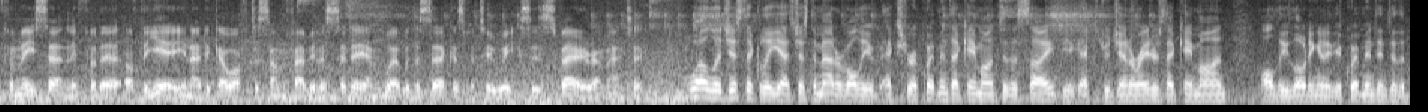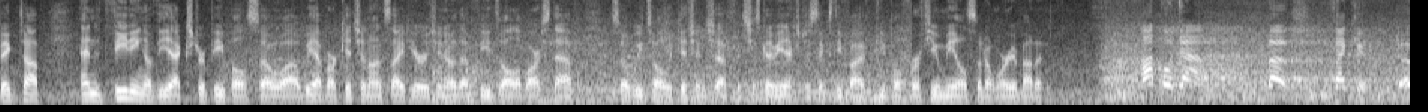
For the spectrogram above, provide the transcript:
for me certainly for the of the year you know to go off to some fabulous city and work with the circus for two weeks is very romantic well, logistically, yeah, it's just a matter of all the extra equipment that came onto the site, the extra generators that came on, all the loading of the equipment into the big top, and feeding of the extra people. So uh, we have our kitchen on site here, as you know, that feeds all of our staff. So we told the kitchen chef it's just going to be an extra 65 people for a few meals, so don't worry about it. Up or down? Both. Thank you. Uh,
